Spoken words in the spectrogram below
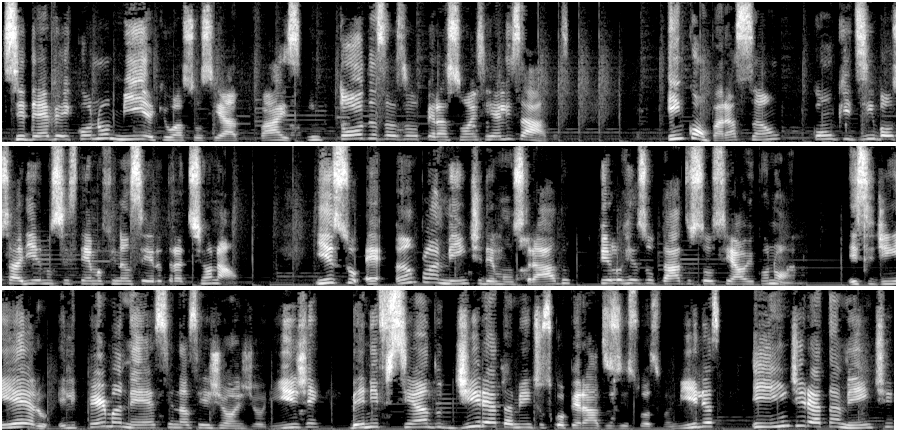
se deve à economia que o associado faz em todas as operações realizadas, em comparação com o que desembolsaria no sistema financeiro tradicional. Isso é amplamente demonstrado pelo resultado social econômico. Esse dinheiro, ele permanece nas regiões de origem, beneficiando diretamente os cooperados e suas famílias e indiretamente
